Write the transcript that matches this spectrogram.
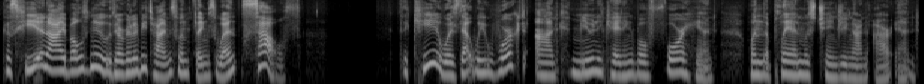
because he and I both knew there were going to be times when things went south. The key was that we worked on communicating beforehand when the plan was changing on our end.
